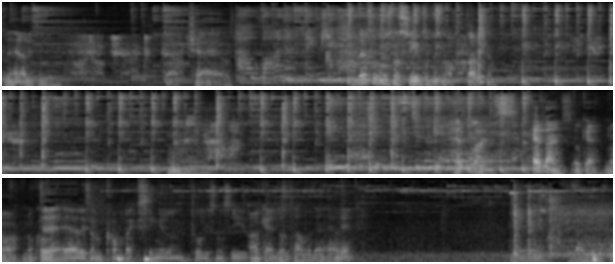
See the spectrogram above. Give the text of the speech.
Og det her er liksom God Child. Det er 2007-2008, liksom. Headlines. Headlines? Ok, nå, nå kommer Det er liksom comeback-singelen 2007. Ok, da tar vi den her litt. Det er lang intro.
